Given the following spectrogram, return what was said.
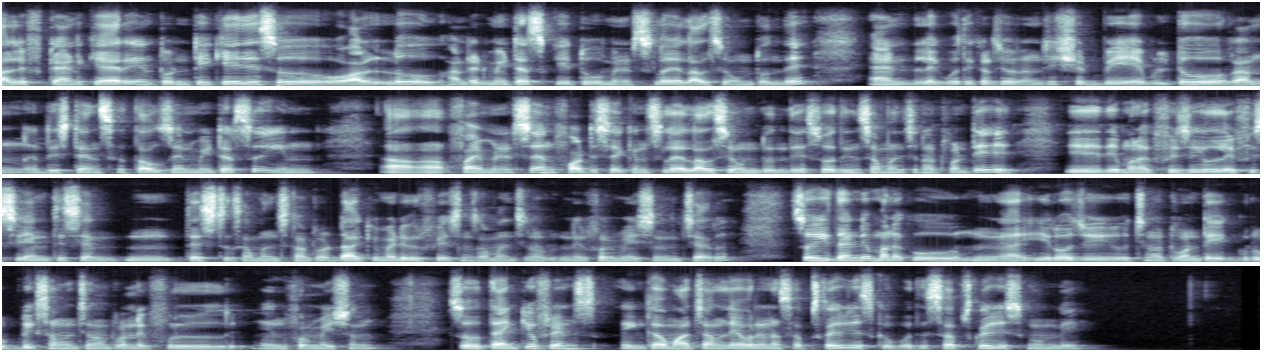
lift and carry twenty kgs వాళ్ళు హండ్రెడ్ మీటర్స్కి టూ మినిట్స్లో వెళ్ళాల్సి ఉంటుంది. అండ్ లేకపోతే ఇక్కడ చూడండి should be able to run distance thousand metres in five minutes and forty సెకండ్స్లో వెళ్ళాల్సి ఉంటుంది. సో దీనికి సంబంధించినటువంటి ఇది మనకు ఫిజికల్ ఎఫిషియన్సీ టెస్ట్కి సంబంధించినటువంటి డాక్యుమెంట్ వెరిఫికేషన్ సంబంధించినటువంటి ఇన్ఫర్మేషన్ ఇచ్చారు. సో ఇదండి మనకు ఈరోజు వచ్చినటువంటి గ్రూప్ డికి సంబంధించినటువంటి full information. So thank you friends. ఇంకా మా ఛానల్ ఎవరైనా సబ్స్క్రైబ్ చేసుకోకపోతే సబ్స్క్రైబ్ చేసుకోండి.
